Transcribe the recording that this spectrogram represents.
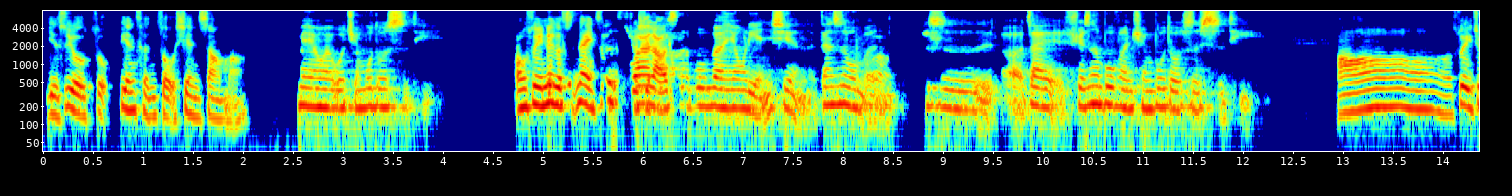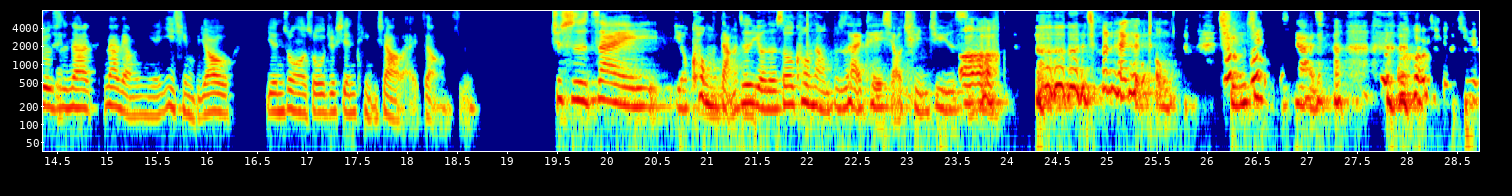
也是有走变成走线上吗？没有、欸，我全部都实体。哦，所以那个是那一阵国外老师的部分用连线的，但是我们就是、嗯、呃在学生部分全部都是实体。哦，所以就是那那两年疫情比较严重的时候就先停下来这样子。就是在有空档，就是有的时候空档不是还可以小群聚的时候，啊、就那个同群聚一下这样。群聚，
